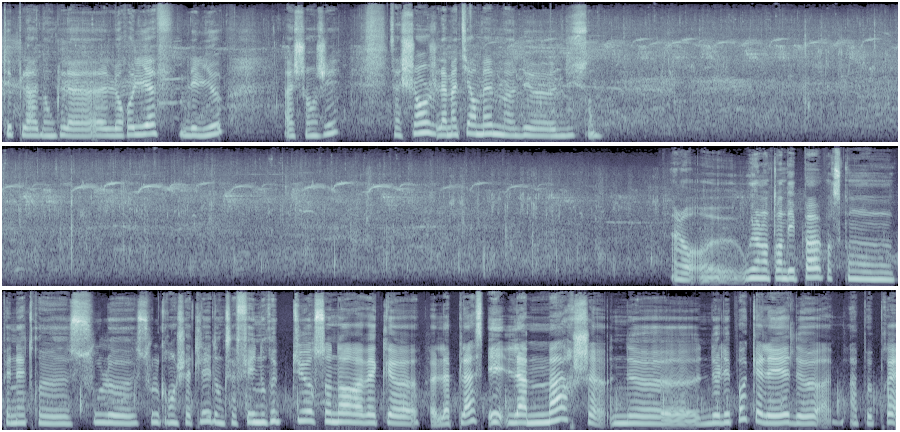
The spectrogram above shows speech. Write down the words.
tout, est plat. Donc le relief des lieux a changé. Ça change la matière même du son. Alors euh, oui, on n'entendait pas parce qu'on pénètre sous le, sous le Grand Châtelet, donc ça fait une rupture sonore avec euh, la place. Et la marche de, de l'époque, elle est de à, peu près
